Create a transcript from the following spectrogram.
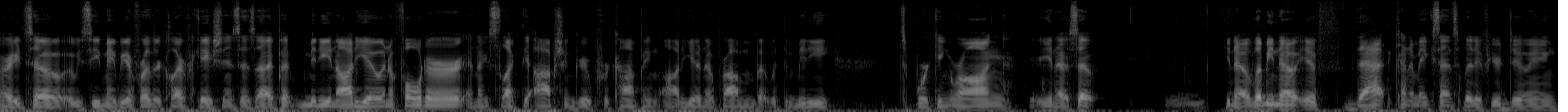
All right, so we see maybe a further clarification. It says I put MIDI and audio in a folder and I select the option group for comping audio, no problem. But with the MIDI, it's working wrong. You know, so you know, let me know if that kind of makes sense. But if you're doing,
